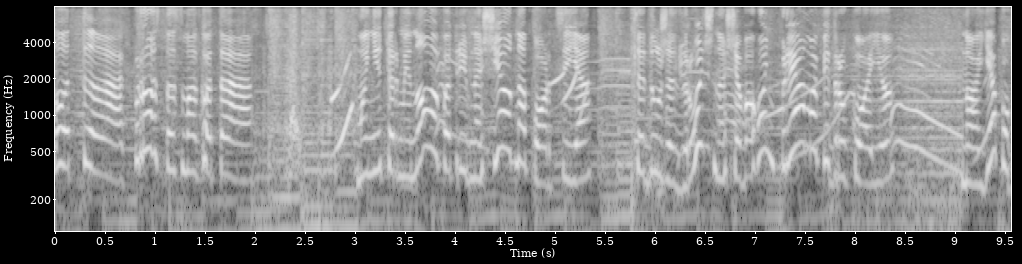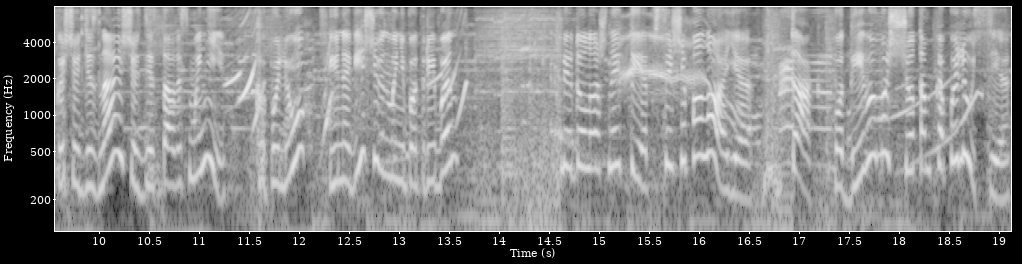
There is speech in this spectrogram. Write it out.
Отак, просто смакота. Мені терміново потрібна ще одна порція. Це дуже зручно, що вогонь прямо під рукою. Ну а я поки що дізнаю, що дісталось мені. Капелюх? І навіщо він мені потрібен? Бідолашний тет все ще палає. Так, подивимось, що там в капелюсі.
